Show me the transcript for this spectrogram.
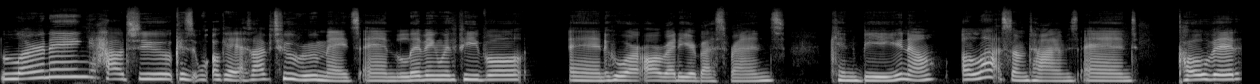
learning how to cuz okay, so I have two roommates and living with people and who are already your best friends can be, you know, a lot sometimes and COVID,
